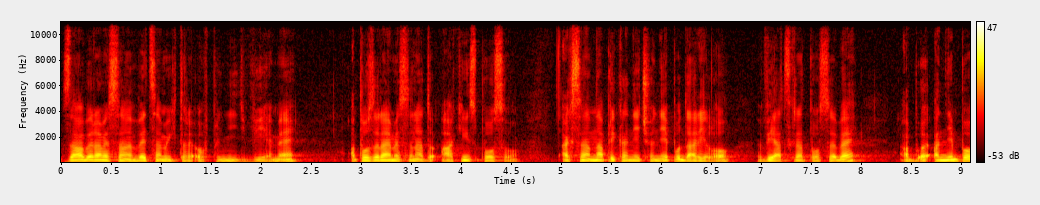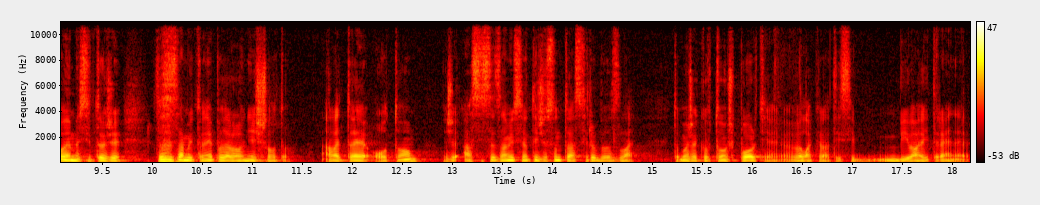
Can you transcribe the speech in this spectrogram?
Zaoberáme sa len vecami, ktoré ovplyvniť vieme a pozerajme sa na to, akým spôsobom. Ak sa nám napríklad niečo nepodarilo viackrát po sebe a, a nepovieme si to, že zase sa mi to nepodarilo, nešlo to. Ale to je o tom, že asi sa zamyslím tým, že som to asi robil zle. To máš ako v tom športe, veľakrát ty si bývalý tréner.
